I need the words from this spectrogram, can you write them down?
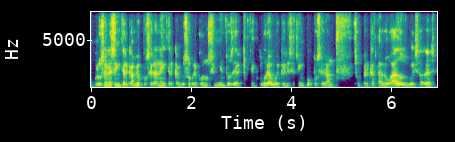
Incluso en ese intercambio, pues eran intercambios sobre conocimientos de arquitectura, güey, que en ese tiempo, pues eran súper catalogados, güey, ¿sabes?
